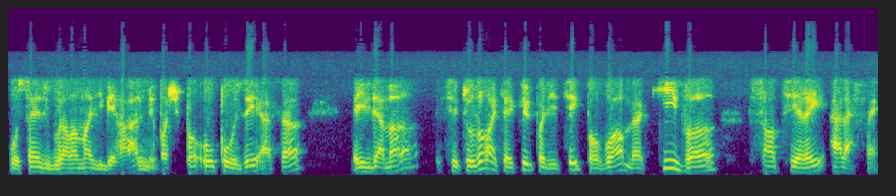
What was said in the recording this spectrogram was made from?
au sein du gouvernement libéral, mais moi, je suis pas opposé à ça. évidemment, c'est toujours un calcul politique pour voir ben, qui va s'en tirer à la fin.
